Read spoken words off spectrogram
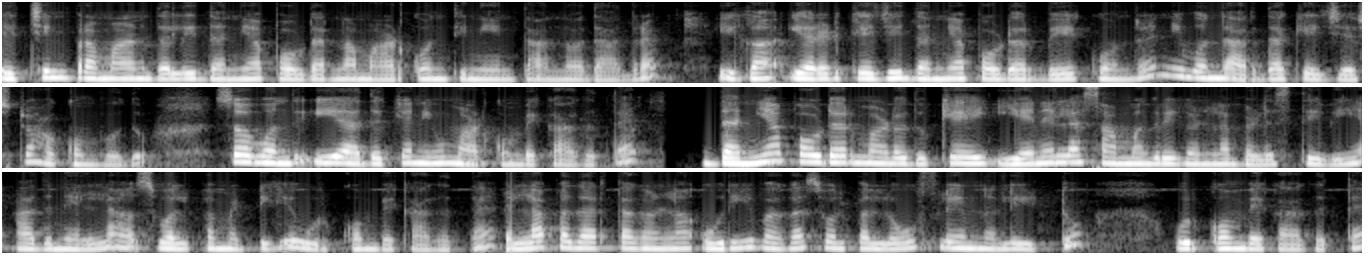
ಹೆಚ್ಚಿನ ಪ್ರಮಾಣದಲ್ಲಿ ಧನಿಯಾ ಪೌಡರ್ನ ಮಾಡ್ಕೊತೀನಿ ಅಂತ ಅನ್ನೋದಾದರೆ, ಈಗ ಎರಡು ಕೆ ಜಿ ಧನಿಯಾ ಪೌಡರ್ ಬೇಕು ಅಂದರೆ ನೀವೊಂದು ಅರ್ಧ ಕೆ ಜಿಯಷ್ಟು ಹಾಕೊಬೋದು. ಸೊ ಒಂದು ಈ ಅದಕ್ಕೆ ನೀವು ಮಾಡ್ಕೊಬೇಕಾಗುತ್ತೆ ಧನಿಯಾ ಪೌಡರ್ ಮಾಡೋದಕ್ಕೆ ಏನೆಲ್ಲ ಸಾಮಗ್ರಿಗಳನ್ನ ಬಳಸ್ತೀವಿ, ಅದನ್ನೆಲ್ಲ ಸ್ವಲ್ಪ ಮಟ್ಟಿಗೆ ಹುರ್ಕೊಬೇಕಾಗತ್ತೆ. ಎಲ್ಲ ಪದಾರ್ಥಗಳನ್ನ ಉರಿಯುವಾಗ ಸ್ವಲ್ಪ ಲೋ ಫ್ಲೇಮ್ನಲ್ಲಿ ಇಟ್ಟು ಹುರ್ಕೊಬೇಕಾಗತ್ತೆ.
